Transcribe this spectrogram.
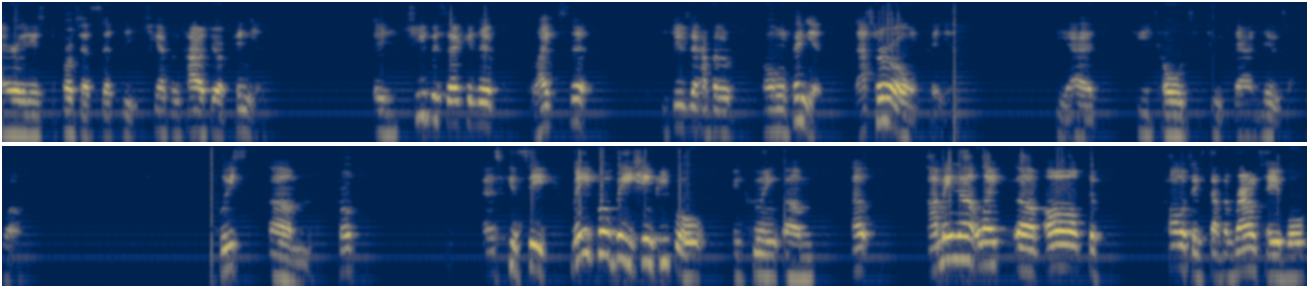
earliest protest that the, she has entitled to opinion. The chief executive likes it. She chooses to have her own opinion. That's her own opinion. He had he told to Sad News as well. Police, um, pro, as you can see, many pro-Beijing people, including, um, uh, I may not like um, all the politics at the Roundtable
